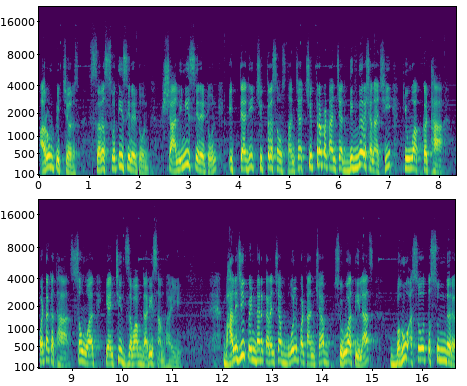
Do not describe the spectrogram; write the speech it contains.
Arun pictures Saraswati cinetone Shalini cinetone इत्यादी चित्रसंस्थांच्या चित्रपटांच्या दिग्दर्शनाची किंवा कथा पटकथा संवाद यांची जबाबदारी सांभाळली. भालजी पेंढारकरांच्या बोलपटांच्या सुरुवातीलाच बहु असो तर सुंदर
